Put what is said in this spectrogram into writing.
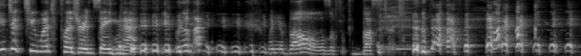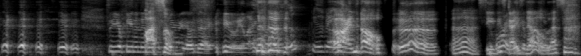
you took too much pleasure in saying that You when your balls are fucking busted Stop. So you're feeding in Awesome. that stereotype. You be like, oh, oh i know Ugh. Uh, see The these guys know it, that's the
